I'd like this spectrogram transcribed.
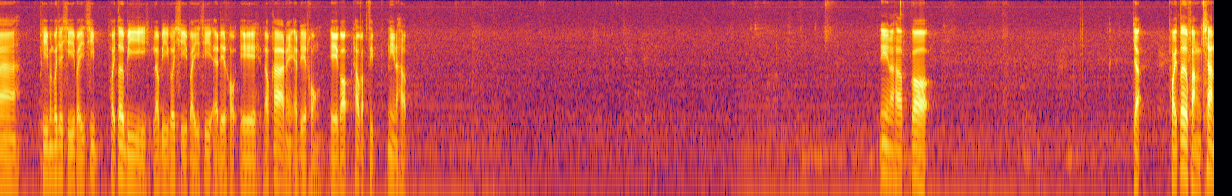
มา p มันก็จะชี้ไปที่ pointer b แล้ว b ก็ชี้ไปที่ address ของ a แล้วค่าใน address ของ a ก็เท่ากับ 10 นี่นะครับ นี่นะครับก็ จะ pointer function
